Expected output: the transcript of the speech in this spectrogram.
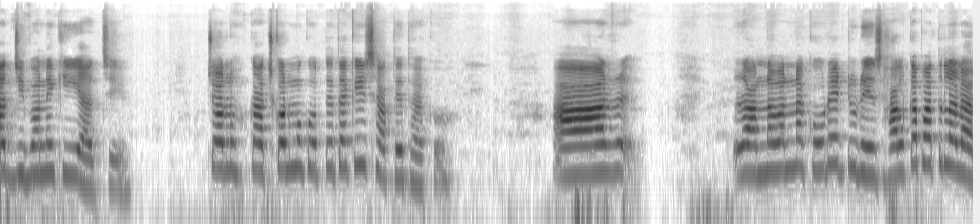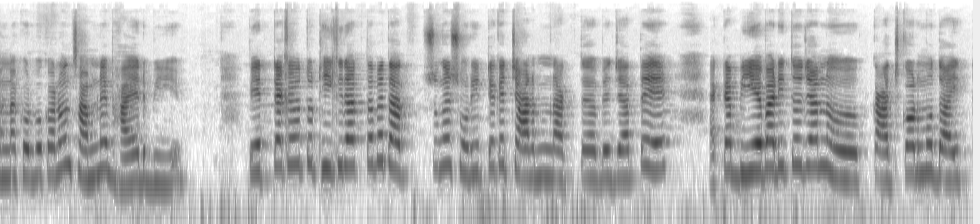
আর জীবনে কি আছে? চলো, কাজকর্ম করতে থাকি, সাথে থাকো। আর রান্না বান্না করে একটু রেস্ট হালকা পাতলা রান্না করব, কারণ সামনে ভাইয়ের বিয়ে। পেটটাকেও তো ঠিক রাখতে হবে, তার সঙ্গে শরীরটাকে চার্ম রাখতে হবে, যাতে একটা বিয়ে বাড়ি তো জানো, কাজকর্ম, দায়িত্ব,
